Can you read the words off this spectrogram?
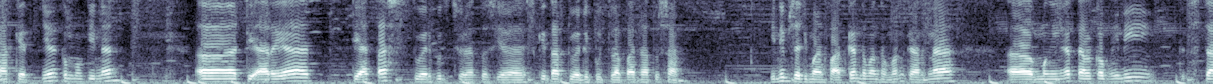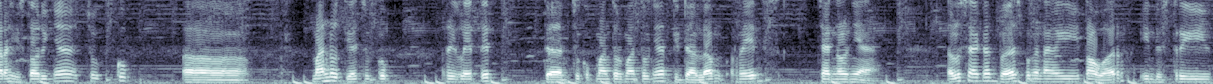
targetnya kemungkinan uh, di area di atas 2700 ya sekitar 2800an ini bisa dimanfaatkan teman-teman karena uh, mengingat Telkom ini secara historinya cukup uh, manut ya cukup related dan cukup mantul-mantulnya di dalam range channelnya. Lalu saya akan bahas mengenai tower, industri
